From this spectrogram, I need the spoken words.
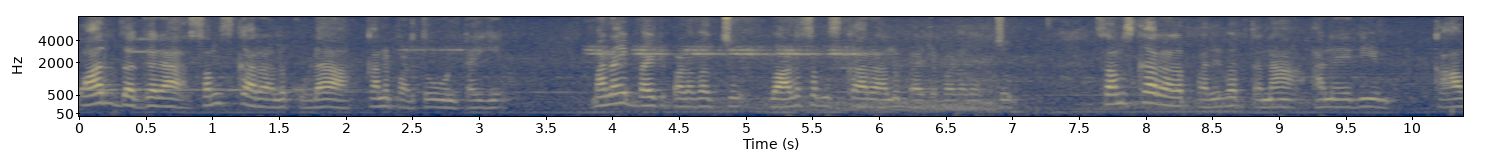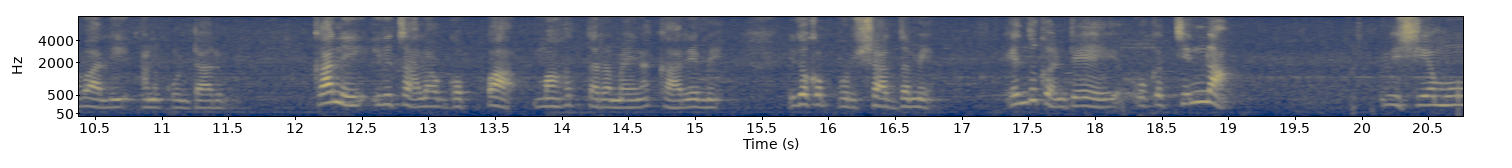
వారి దగ్గర సంస్కారాలు కూడా కనపడుతూ ఉంటాయి. మనవి బయటపడవచ్చు వాళ్ళ సంస్కారాలు బయటపడవచ్చు. సంస్కారాల పరివర్తన అనేది కావాలి అనుకుంటారు. కానీ ఇది చాలా గొప్ప మహత్తరమైన కార్యమే. ఇది ఒక పురుషార్థమే. ఎందుకంటే ఒక చిన్న విషయము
